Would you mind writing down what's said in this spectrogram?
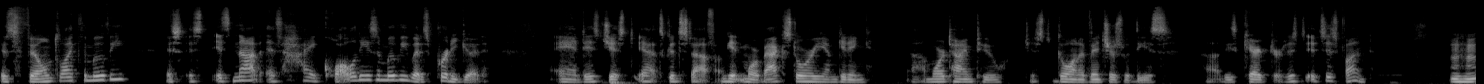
is filmed like the movie. It's it's it's not as high quality as a movie, but it's pretty good. And it's just yeah, it's good stuff. I'm getting more backstory. I'm getting uh, more time to just go on adventures with these uh, these characters. It's it's just fun. Mm-hmm.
